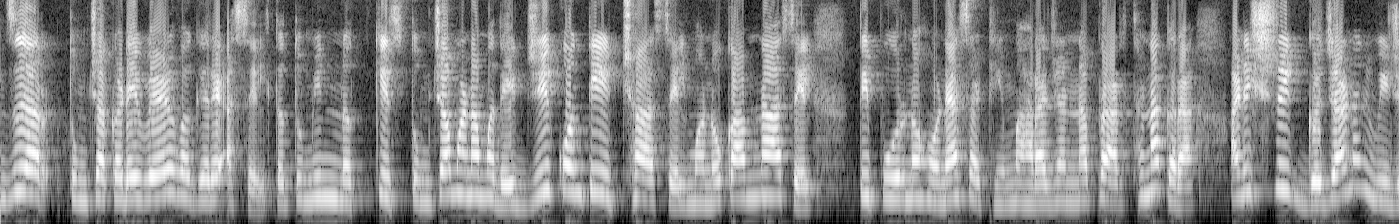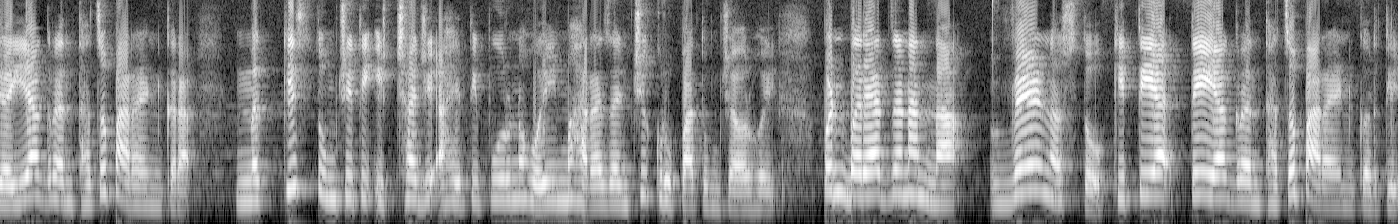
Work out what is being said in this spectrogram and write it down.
जर तुमच्याकडे वेळ वगैरे असेल तर तुम्ही नक्कीच तुमच्या मनामध्ये जी कोणती इच्छा असेल मनोकामना असेल ती पूर्ण होण्यासाठी महाराजांना प्रार्थना करा आणि श्री गजानन विजय या ग्रंथाचं पारायण करा. नक्कीच तुमची ती इच्छा जी आहे ती पूर्ण होईल महाराजांची कृपा तुमच्यावर होईल. पण बऱ्याच जणांना वेळ नसतो की ते ते या ग्रंथाचं पारायण करतील.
